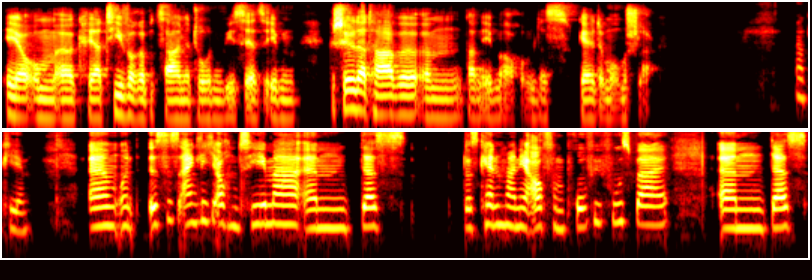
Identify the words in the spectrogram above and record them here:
eher um äh, kreativere Bezahlmethoden, wie ich es jetzt eben geschildert habe, ähm, dann eben auch um das Geld im Umschlag. Okay. Ähm, und ist es eigentlich auch ein Thema, ähm, das, das kennt man ja auch vom Profifußball, ähm, dass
